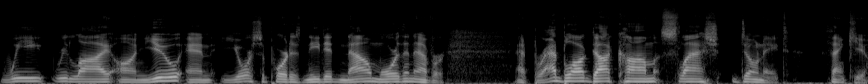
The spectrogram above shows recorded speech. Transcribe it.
We rely on you, and your support is needed now more than ever at bradblog.com slash donate. Thank you.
